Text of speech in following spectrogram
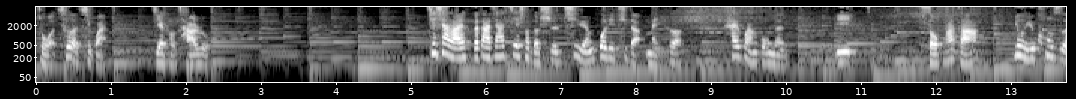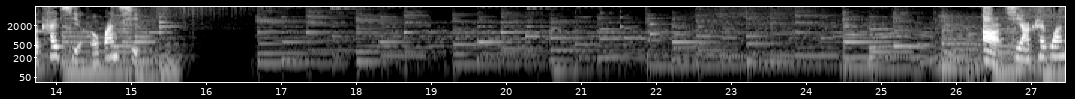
左侧气管接口插入。接下来和大家介绍的是气源过滤器的每个开关功能。一、手滑闸。用于控制开气和关气。二、气压开关，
